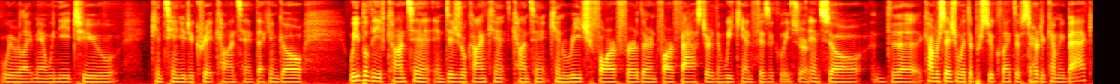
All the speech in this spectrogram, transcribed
we were like, man, we need to continue to create content that can go. We believe content and digital content content can reach far further and far faster than we can physically. Sure. And so the conversation with the Pursuit Collective started coming back,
